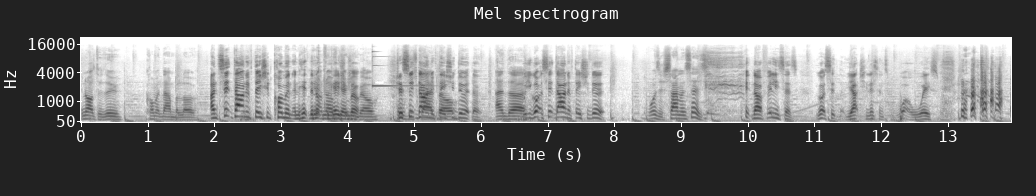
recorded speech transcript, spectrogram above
You know what to do. Comment down below. And sit down if they should comment and hit the Hit notification, notification bell. bell. Just sit down if they should do it though. And uh, But you got to sit down if they should do it. what was it? Simon says. no, Filly says you got to sit. You actually listen to me. What a waste, man.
